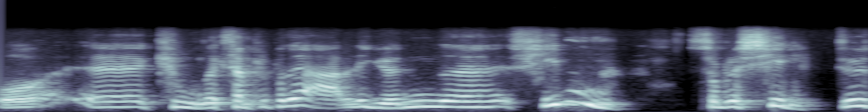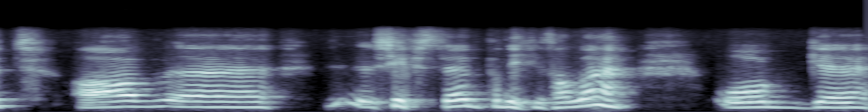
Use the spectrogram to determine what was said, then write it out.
Og eh, Kroneksempler på det er vel i grunnen eh, Finn, som ble skilt ut av eh, Skipsted på 90-tallet. Og eh,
